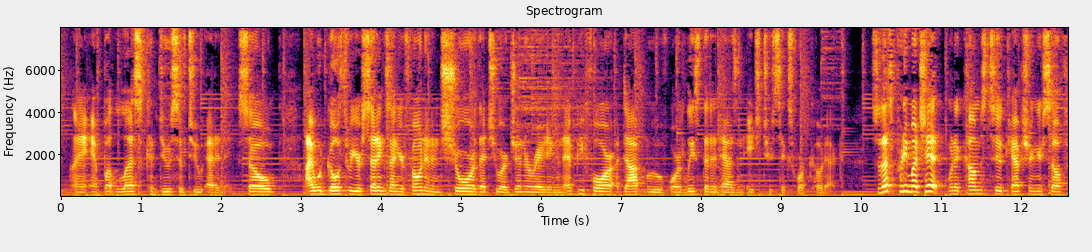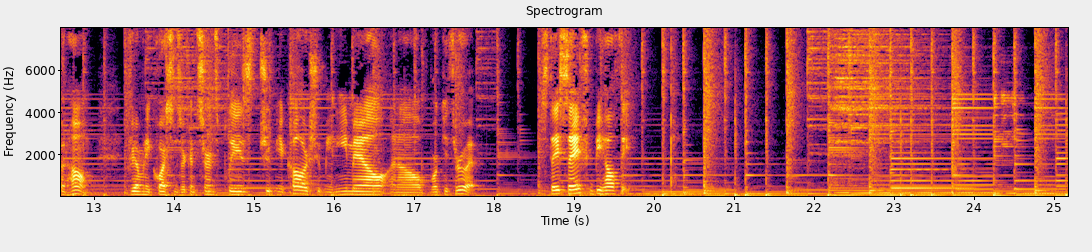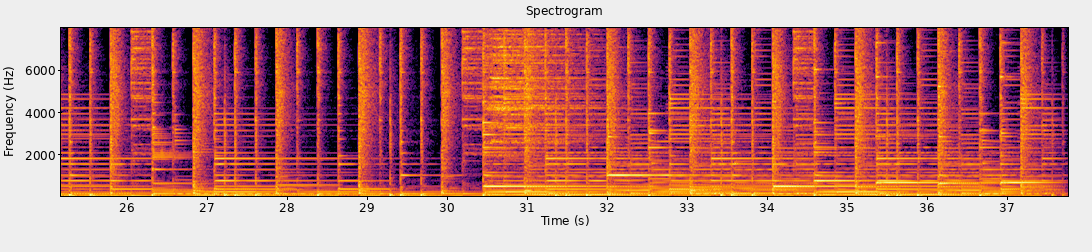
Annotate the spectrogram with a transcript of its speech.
but less conducive to editing. So I would go through your settings on your phone and ensure that you are generating an MP4, a dot move, or at least that it has an H.264 codec. So that's pretty much it when it comes to capturing yourself at home. If you have any questions or concerns, please shoot me a call or shoot me an email and I'll work you through it. Stay safe and be healthy.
